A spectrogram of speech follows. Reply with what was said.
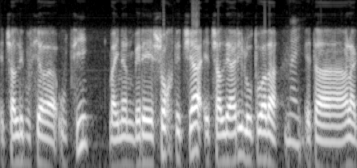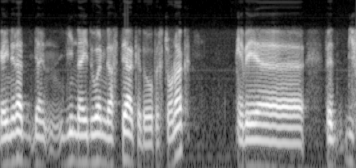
etxalde guzia utzi, baina bere sortetxea etxaldeari lotua da. Bai. Eta hala, gainera jin nahi duen gazteak edo pertsonak, ebe dif,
